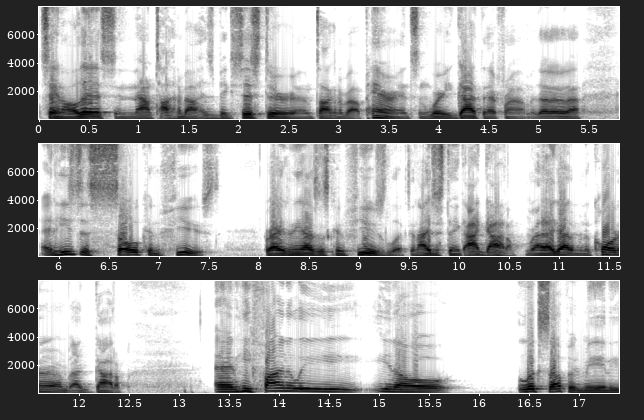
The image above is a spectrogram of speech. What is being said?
saying all this, and now I'm talking about his big sister, and I'm talking about parents and where he got that from, and, da, da, da. and he's just so confused, right? And he has this confused look, and I just think I got him, right? I got him in the corner, I got him, and he finally, you know, looks up at me and he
